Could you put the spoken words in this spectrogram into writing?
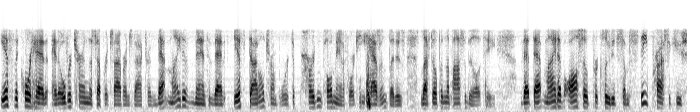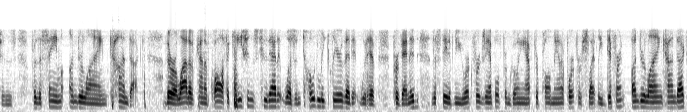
if the court had, had overturned the separate sovereigns doctrine, that might have meant that if Donald Trump were to pardon Paul Manafort, he hasn't, but has left open the possibility, that that might have also precluded some state prosecutions for the same underlying conduct. There are a lot of kind of qualifications to that. It wasn't totally clear that it would have prevented the state of New York, for example, from going after Paul Manafort for slightly different underlying conduct.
